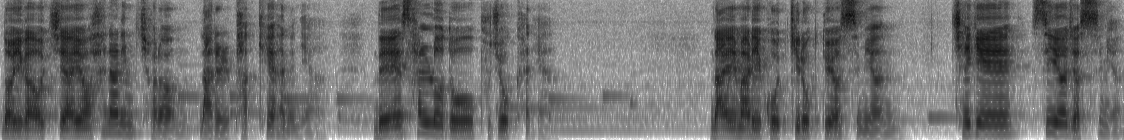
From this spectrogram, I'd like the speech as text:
너희가 어찌하여 하나님처럼 나를 박해하느냐? 내 살로도 부족하냐? 나의 말이 곧 기록되었으면 책에 쓰여졌으면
